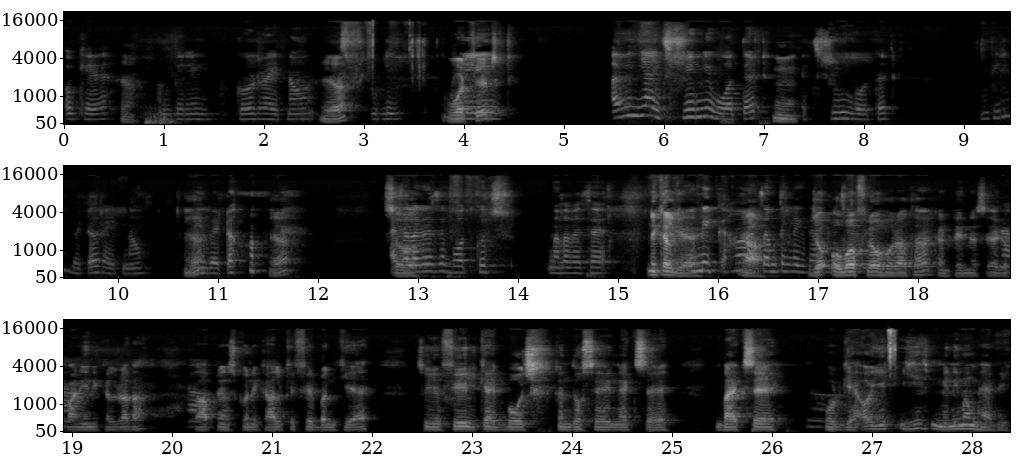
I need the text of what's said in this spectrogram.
Okay. Yeah. I'm feeling good right now. Yeah. Worth it? I mean, yeah, extremely worth it. Hmm. Extremely worth it. I'm feeling better right now. Yeah. Better. Yeah. ऐसा लग रहा है जैसे बहुत कुछ मतलब ऐसे निकल गया है निक हाँ हाँ, समथिंग लाइक जो ओवरफ्लो हो रहा था कंटेनर से अगर हाँ। पानी निकल रहा था तो हाँ आपने उसको निकाल के फिर बंद किया है सो यू फील क्या बोझ कंधों से नेक से बैक से हाँ। उठ गया और ये ये मिनिमम है अभी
